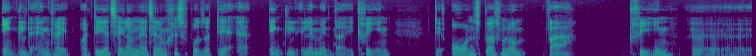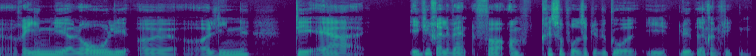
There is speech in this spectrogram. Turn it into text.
enkelte angreb. Og det, jeg taler om, når jeg taler om krigsforbrydelser, det er enkelte elementer i krigen. Det overordnede spørgsmål om, var krigen øh, rimelig og lovlig og, og lignende, det er ikke relevant for, om krigsforbrydelser bliver begået i løbet af konflikten.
